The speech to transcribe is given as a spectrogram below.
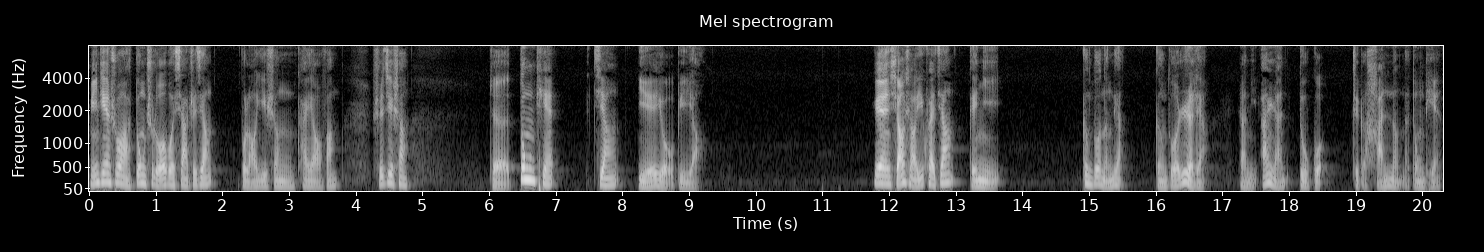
民间说啊，冬吃萝卜，夏吃姜，不劳医生开药方。实际上。这冬天姜也有必要。愿小小一块姜给你更多能量、更多热量，让你安然度过这个寒冷的冬天。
